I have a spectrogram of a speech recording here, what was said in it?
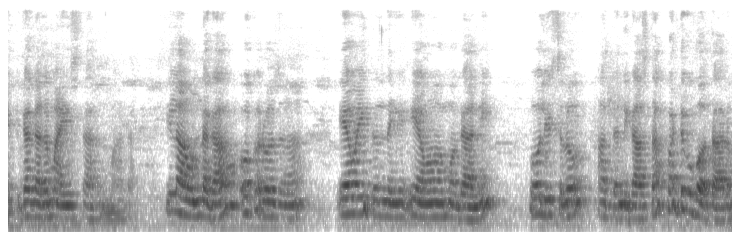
గట్టిగా గదమాయిస్తారనమాట ఇలా ఉండగా ఒక రోజున ఏమవుతుంది ఏమో కానీ పోలీసులు అతన్ని కాస్త పట్టుకుపోతారు.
